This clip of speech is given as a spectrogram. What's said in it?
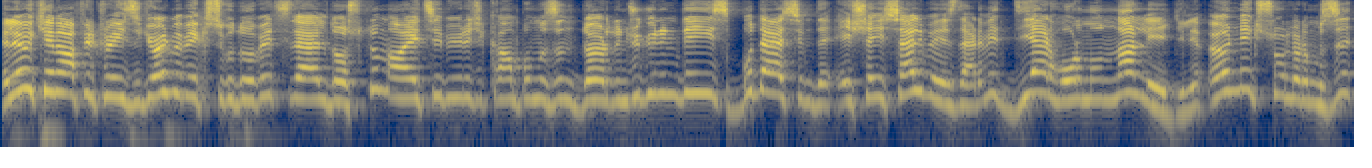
Hello Kenafir Crazy Girl bebek Skudubet değerli dostum. AYT Biyoloji kampımızın dördüncü günündeyiz. Bu dersimde eşeysel bezler ve diğer hormonlarla ilgili örnek sorularımızı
